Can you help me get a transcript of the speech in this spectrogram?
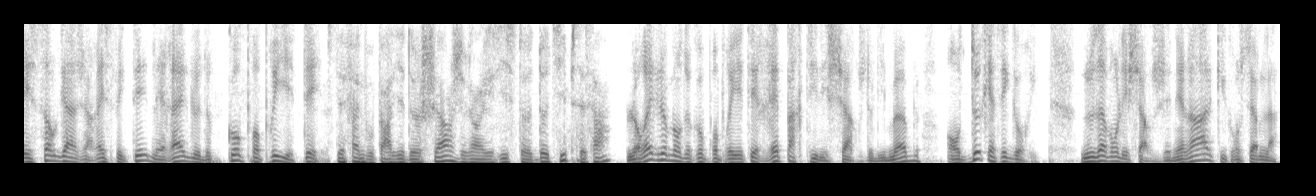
et s'engage à respecter les règles de copropriété. Stéphane, vous parliez de charges, il en existe deux types, c'est ça? Le règlement de copropriété répartit les charges de l'immeuble en deux catégories. Nous avons les charges générales qui concernent la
